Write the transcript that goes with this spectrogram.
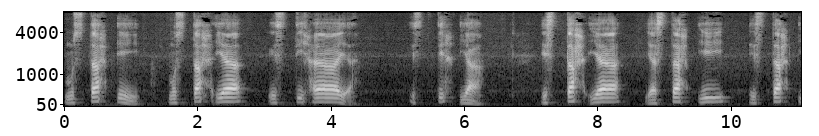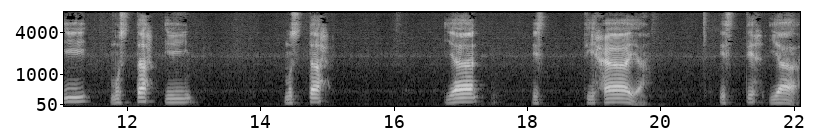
مستحيي. مستحيا. استحايا استحيا. استحيا يستحيي. استحيي مستحيي. مستحيا استحايا استحيا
